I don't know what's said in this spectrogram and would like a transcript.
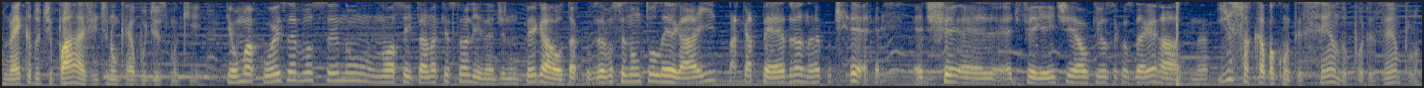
Não é que do tipo, ah, a gente não quer o budismo aqui. Porque uma coisa é você não, não aceitar na questão ali, né? De não pegar. Outra coisa é você não tolerar e tacar pedra, né? Porque é, é, é, é diferente, é o que você considera errado, né? Isso acaba acontecendo, por exemplo,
